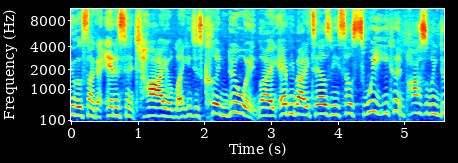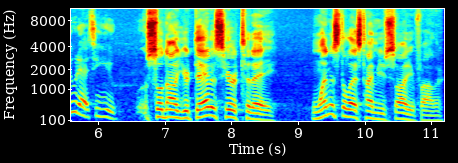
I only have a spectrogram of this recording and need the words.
he looks like an innocent child. Like he just couldn't do it. Like everybody tells me he's so sweet, he couldn't possibly do that to you. So now your dad is here today. When is the last time you saw your father?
